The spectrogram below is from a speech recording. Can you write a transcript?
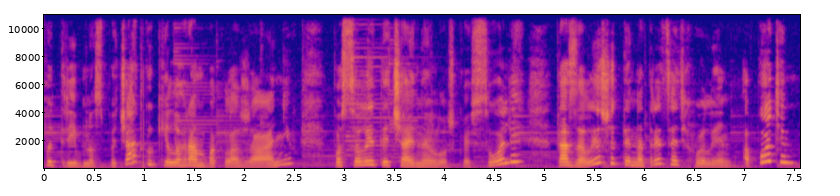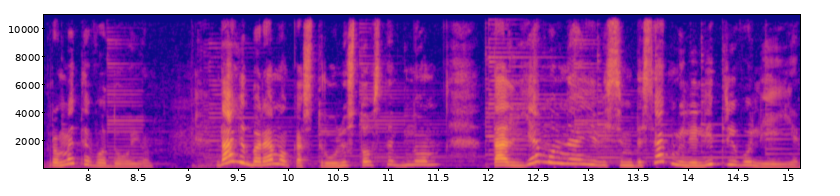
потрібно спочатку кілограм баклажанів посолити чайною ложкою солі та залишити на 30 хвилин, а потім промити водою. Далі беремо каструлю з товстим дном та л'ємо в неї 80 мл олії.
